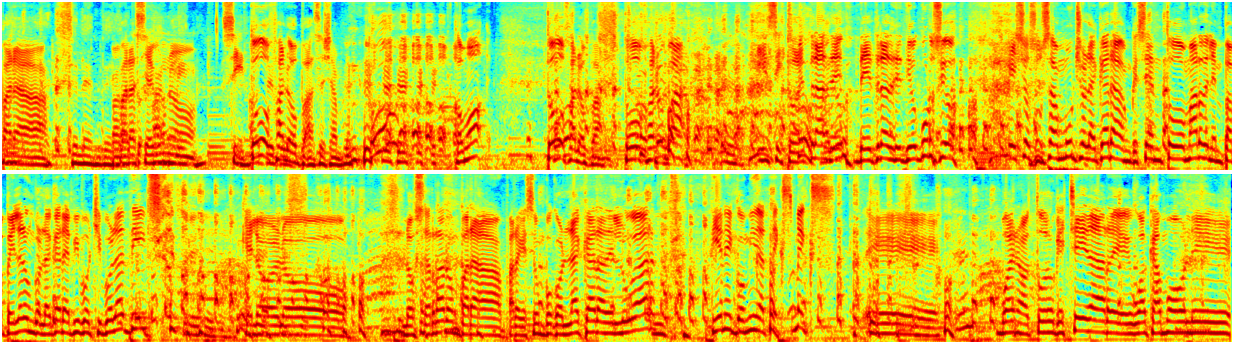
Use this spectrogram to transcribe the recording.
para Excelente. para si alguno. Sí, todo falopa se llama. ¿Cómo? Todo falopa. Todo falopa. Insisto, detrás de, detrás de Tío Curcio. Ellos usan mucho la cara, aunque sean todo Mardel, empapelaron con la cara de Pipo Chipolati. Que lo, lo, lo cerraron para, para que sea un poco la cara del lugar. Tiene comida Tex-Mex. Eh, bueno, todo lo que es cheddar, eh, guacamole,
